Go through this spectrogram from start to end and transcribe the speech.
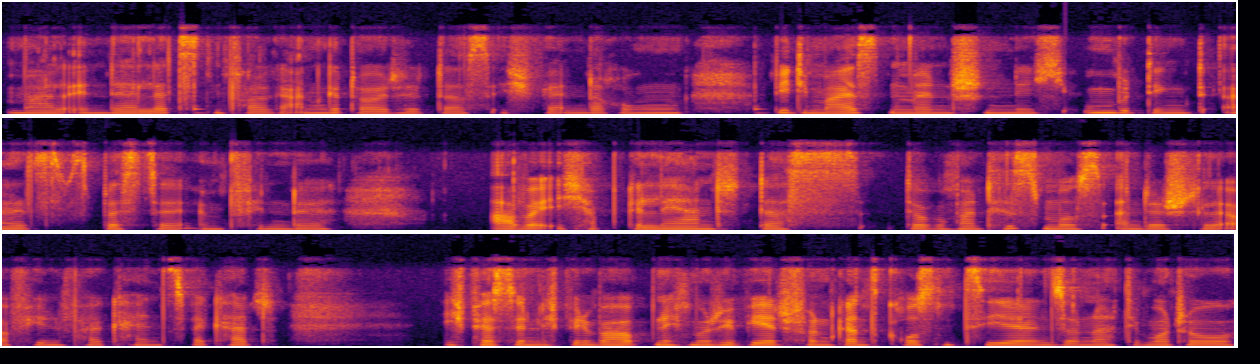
mal in der letzten Folge angedeutet, dass ich Veränderungen wie die meisten Menschen nicht unbedingt als das Beste empfinde. Aber ich habe gelernt, dass Dogmatismus an der Stelle auf jeden Fall keinen Zweck hat. Ich persönlich bin überhaupt nicht motiviert von ganz großen Zielen, so nach dem Motto,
